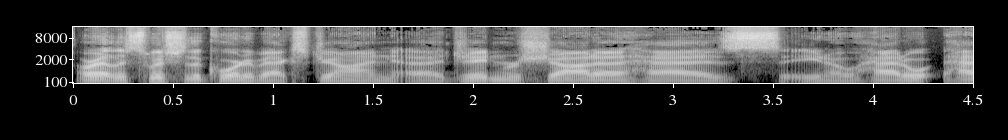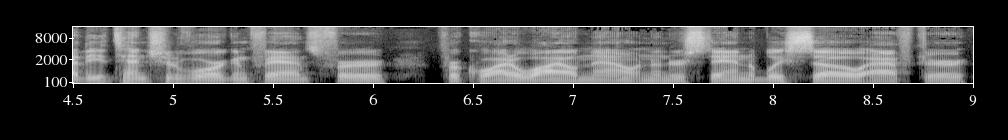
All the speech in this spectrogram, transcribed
All right, let's switch to the quarterbacks, John. Uh, Jaden Rashada has, you know, had had the attention of Oregon fans for for quite a while now, and understandably so. After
